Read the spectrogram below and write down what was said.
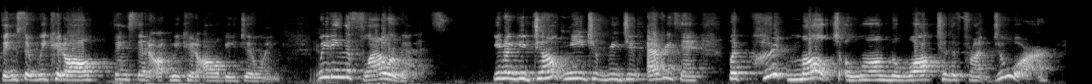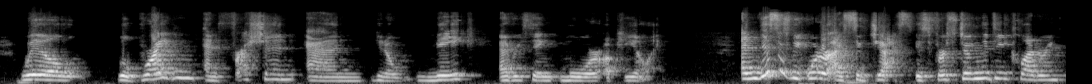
things that we could all things that we could all be doing. Yeah. Weeding the flower beds. You know, you don't need to redo everything, but put mulch along the walk to the front door will will brighten and freshen and you know make everything more appealing and this is the order i suggest is first doing the decluttering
